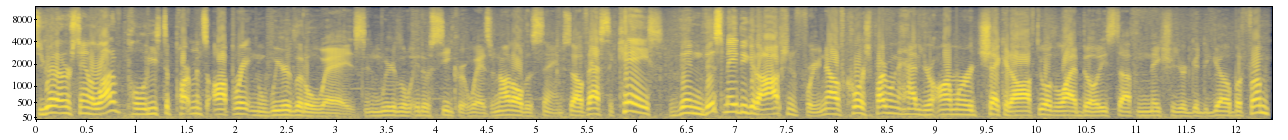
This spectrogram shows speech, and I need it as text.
So you got to understand a lot of police departments operate in weird little ways, in weird little idiosyncratic ways. They're not all the same. So if that's the case, then this may be a good option for you. Now, of course, you probably want to have your armor check it off, do all the liability stuff, and make sure you're good to go. But from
